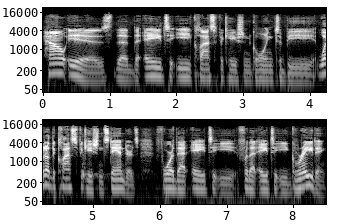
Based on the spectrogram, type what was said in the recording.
how is the, the A to E classification going to be? What are the classification standards for that A to E for that A to E grading?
